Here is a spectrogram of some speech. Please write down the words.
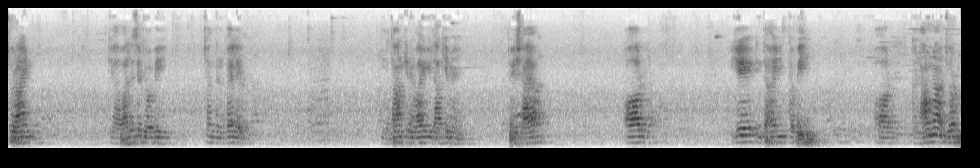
जुराइम के हवाले से जो अभी चंद दिन पहले मुल्तान के नवाई इलाके में पेश आया। और ये इंतहाई कभी और घनावना जुर्म,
